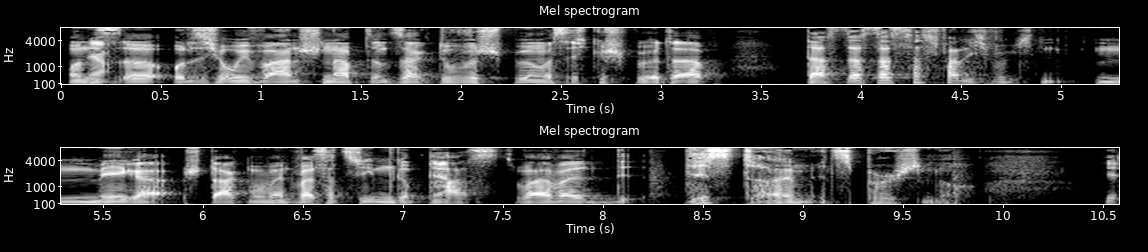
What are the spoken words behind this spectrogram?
und, ja. äh, und sich Obi-Wan schnappt und sagt, du wirst spüren, was ich gespürt habe. Das, das, das, das fand ich wirklich einen mega starken Moment, weil es hat zu ihm gepasst. Ja. Weil, weil this time it's personal. Ja,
